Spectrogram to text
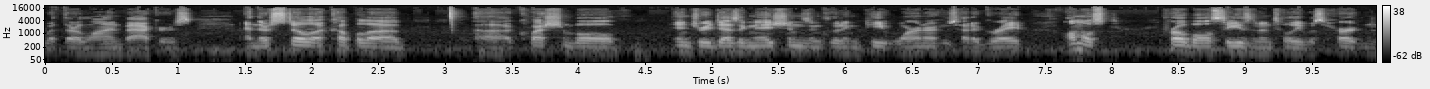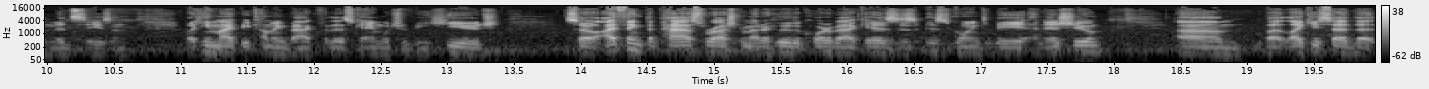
with their linebackers. And there's still a couple of uh, questionable injury designations, including Pete Werner, who's had a great almost Pro Bowl season until he was hurt in the midseason. But he might be coming back for this game, which would be huge. So I think the pass rush, no matter who the quarterback is, is, is going to be an issue. Um, but like you said, that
